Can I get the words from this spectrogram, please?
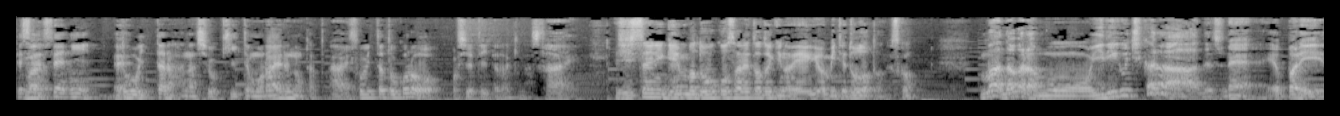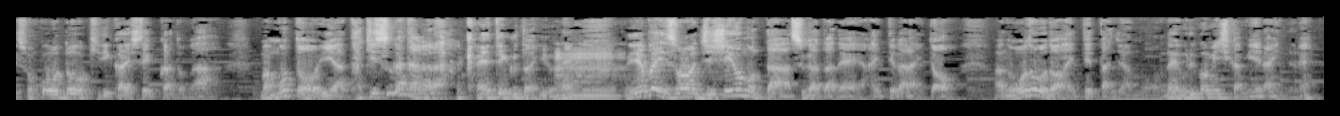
で、まあ先生にええどういったら話を聞いてもらえるのかと、はいそういったところを教えていただきました。はい。実際に現場同行された時の営業を見てどうだったんですか？まあだからもう入り口からですね、やっぱりそこをどう切り返していくかとか、まあもっといや立ち姿から 変えていくというね。ね。やっぱりその自信を持った姿で入っていかないと、あの、おどおど入っていったんじゃもうね、売り込みしか見えないんでね。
